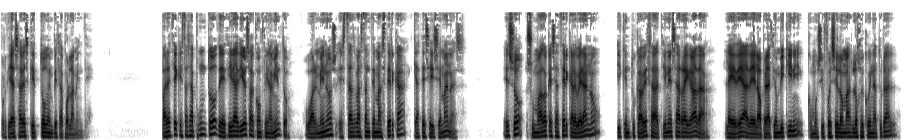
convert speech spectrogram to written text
porque ya sabes que todo empieza por la mente. Parece que estás a punto de decir adiós al confinamiento, o al menos estás bastante más cerca que hace seis semanas. Eso, sumado a que se acerca el verano y que en tu cabeza tienes arraigada la idea de la operación bikini como si fuese lo más lógico y natural,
